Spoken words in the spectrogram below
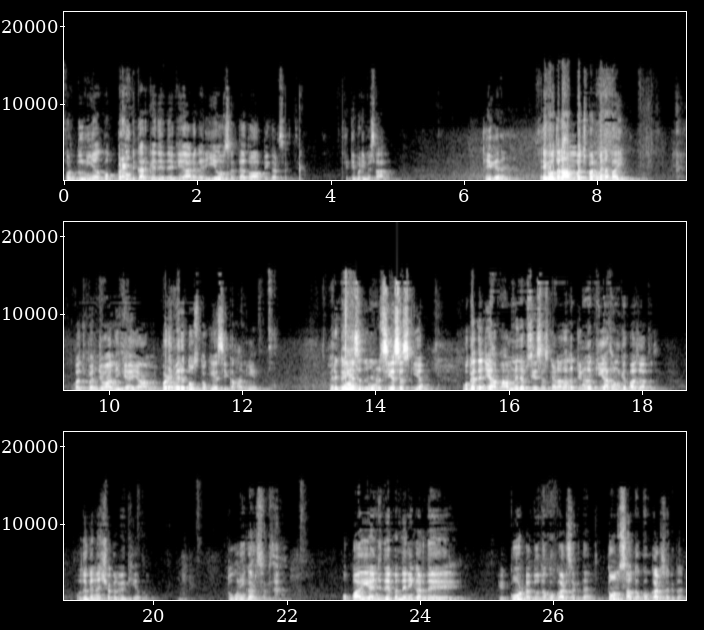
اور دنیا کو پرنٹ کر کے دے دے کہ یار اگر یہ ہو سکتا ہے تو آپ بھی کر سکتے کتنی بڑی مثال ٹھیک ہے نا؟ ایک ہوتا نا، ہم بچپن میں نا بھائی، بچپن جوانی کے ایام میں، بڑے میرے دوستوں کی ایسی کہانی ہے۔ میرے کئی ایسے تو جنہوں نے سی ایس ایس کیا۔ وہ کہتے ہیں جی ہم نے جب سی ایس ایس کرنا تھا نا، جنہوں نے کیا تھا ان کے پاس جاتے تھے۔ وہ تو کہتے ہیں شکل ویکھی اپنی۔ تو نہیں کر سکتا۔ وہ پائی انج دے بندے نہیں کرتے کہ کوٹ ادو تو کو کر سکتا ہے، تونسا تو کو کر سکتا ہے،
